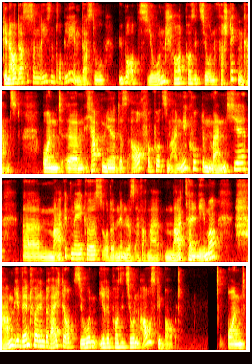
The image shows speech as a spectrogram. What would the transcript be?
genau das ist ein Riesenproblem, dass du über Optionen Short-Positionen verstecken kannst. Und ähm, ich habe mir das auch vor kurzem angeguckt und manche ähm, Market Makers oder nehmen wir das einfach mal Marktteilnehmer haben eventuell im Bereich der Optionen ihre Position ausgebaut. Und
